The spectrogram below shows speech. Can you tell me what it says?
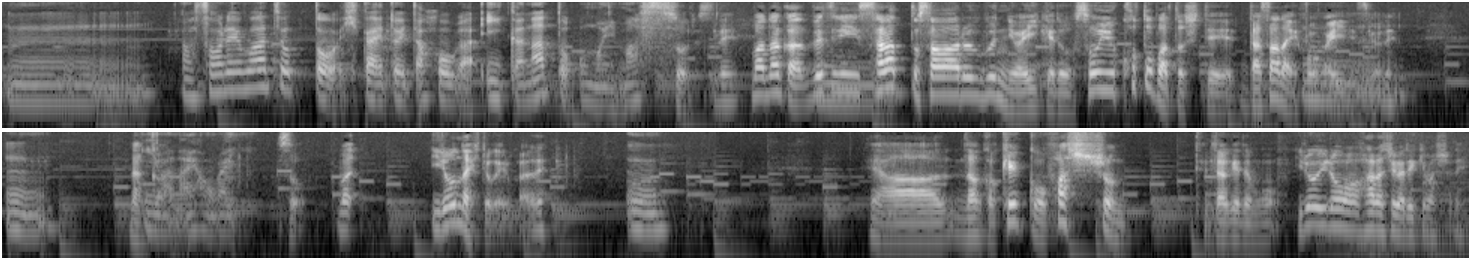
うん、まあ、それはちょっと控えといた方がいいかなと思います。そうですね。まあなんか別にさらっと触る分にはいいけどそういう言葉として出さない方がいいですよね、うん、うん、言なんか。わない方がいい。そう。まあいろんな人がいるからね。うん。いやーなんか結構ファッションってだけでもいろいろ話ができましたね。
